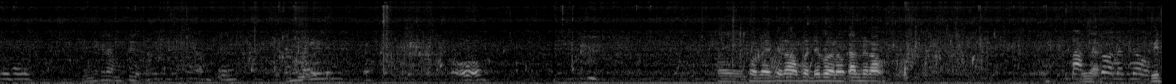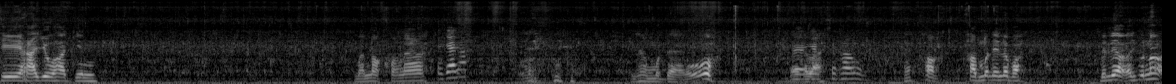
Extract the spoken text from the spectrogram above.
นี่ทางนี้อันนี้ก็ได้มันเตะให้พ่อแม่พี่น้องเพิ่นได้เบิ่งน้ำกันพี่น้อง ปากโดนนะพี่น้องวิธีหาอยู่หากิน มันนอกของหน้าแต่จ้าครับที่ทางหมดแดงโอ้เอได้อกันอละยากจะเข้าทอกทำหมดเองแล้วบ่ เป็นเรื่องไอ้พุ่นเนาะ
